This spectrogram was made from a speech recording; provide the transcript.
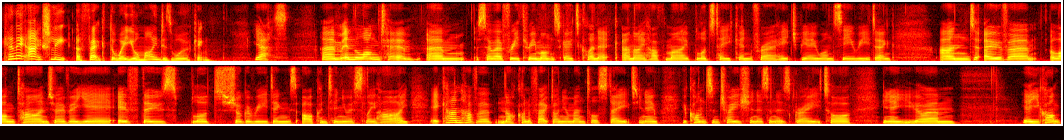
Can it actually affect the way your mind is working? Yes. Um, in the long term, um, so every three months I go to clinic and I have my bloods taken for a HbA1c reading. And over a long time, so over a year, if those blood sugar readings are continuously high, it can have a knock on effect on your mental state. You know, your concentration isn't as great, or, you know, you, um, yeah, you can't,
